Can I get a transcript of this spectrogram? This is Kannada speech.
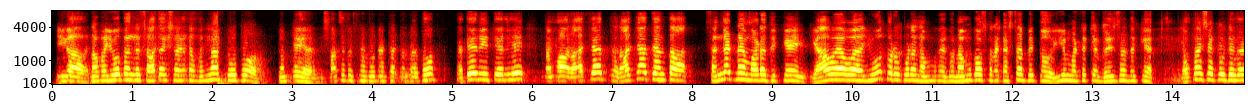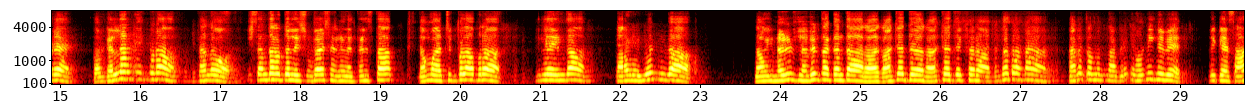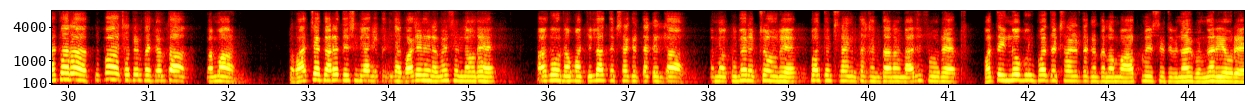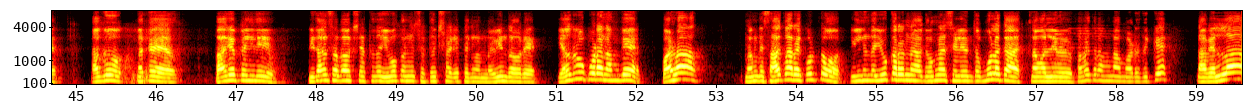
ಈಗ ನಮ್ಮ ಯುವ ಕಾಂಗ್ರೆಸ್ ಅಧ್ಯಕ್ಷರಾಗಿದ್ದ ಮಂಜುನಾಥ್ ನಮ್ಗೆ ಮಾರ್ಗದರ್ಶನ ಅದೇ ರೀತಿಯಲ್ಲಿ ನಮ್ಮ ರಾಜ್ಯ ರಾಜ್ಯಾದ್ಯಂತ ಸಂಘಟನೆ ಮಾಡೋದಕ್ಕೆ ಯಾವ ಯಾವ ಯುವಕರು ಕೂಡ ನಮ್ಗೆ ನಮಗೋಸ್ಕರ ಕಷ್ಟ ಬಿದ್ದು ಈ ಮಟ್ಟಕ್ಕೆ ಬೆಳೆಸೋದಕ್ಕೆ ಅವಕಾಶ ಕೊಟ್ಟಿದ್ದಾರೆ. ಅವ್ರಿಗೆಲ್ಲರಿಗೂ ಕೂಡ ನಾನು ಈ ಸಂದರ್ಭದಲ್ಲಿ ಶುಭಾಶಯಗಳನ್ನ ತಿಳಿಸ್ತಾ ನಮ್ಮ ಚಿಕ್ಕಬಳ್ಳಾಪುರ ಜಿಲ್ಲೆಯಿಂದ ನಾವು ಈಗ ನಾವು ಈಗ ನಡಿ ನಡೀತಕ್ಕಂತ ರಾಜ್ಯಾಧ್ಯ ರಾಜ್ಯಾಧ್ಯಕ್ಷರ ಕಾರ್ಯಕ್ರಮಕ್ಕೆ ನಾವು ಹೋಗಿದ್ದೀವಿ. ಇದಕ್ಕೆ ಸಹಕಾರ ತುಂಬಾ ಕೊಟ್ಟಿರ್ತಕ್ಕಂತ ನಮ್ಮ ರಾಜ್ಯ ಕಾರ್ಯದರ್ಶಿಯಾಗಿರ್ತಕ್ಕಂಥ ಬಾಳೆಹಳ್ಳಿ ರಮೇಶ್ ಅವರೇ ಹಾಗೂ ನಮ್ಮ ಜಿಲ್ಲಾಧ್ಯಕ್ಷರಾಗಿರ್ತಕ್ಕಂಥ ನಮ್ಮ ಕುಬೇರಕ್ಷ ಅವರೇ, ಉಪಾಧ್ಯಕ್ಷರಾಗಿರ್ತಕ್ಕಂಥ ನಮ್ಮ ಆರಿಫ್ ಅವರೇ, ಮತ್ತೆ ಇನ್ನೊಬ್ರು ಉಪಾಧ್ಯಕ್ಷರಾಗಿರ್ತಕ್ಕಂಥ ನಮ್ಮ ಆತ್ಮೀಯ ಶ್ರೀ ವಿನಾಯಕ್ ಬಂಗಾರಿ ಅವರೇ, ಹಾಗೂ ಮತ್ತೆ ಬಾಗೇಪಲ್ಲಿ ವಿಧಾನಸಭಾ ಕ್ಷೇತ್ರದ ಯುವ ಕಾಂಗ್ರೆಸ್ ಅಧ್ಯಕ್ಷರಾಗಿರ್ತಕ್ಕಂಥ ನವೀನ್ ಅವರೇ ಎಲ್ಲರೂ ಕೂಡ ನಮ್ಗೆ ಬಹಳ ನಮ್ಗೆ ಸಹಕಾರ ಕೊಟ್ಟು ಇಲ್ಲಿಂದ ಯುವಕರನ್ನ ಗಮನ ಸೆಳೆಯುವಂತ ಮೂಲಕ ನಾವು ಅಲ್ಲಿ ಪದಗ್ರಹಣ ಮಾಡೋದಕ್ಕೆ ನಾವೆಲ್ಲಾ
